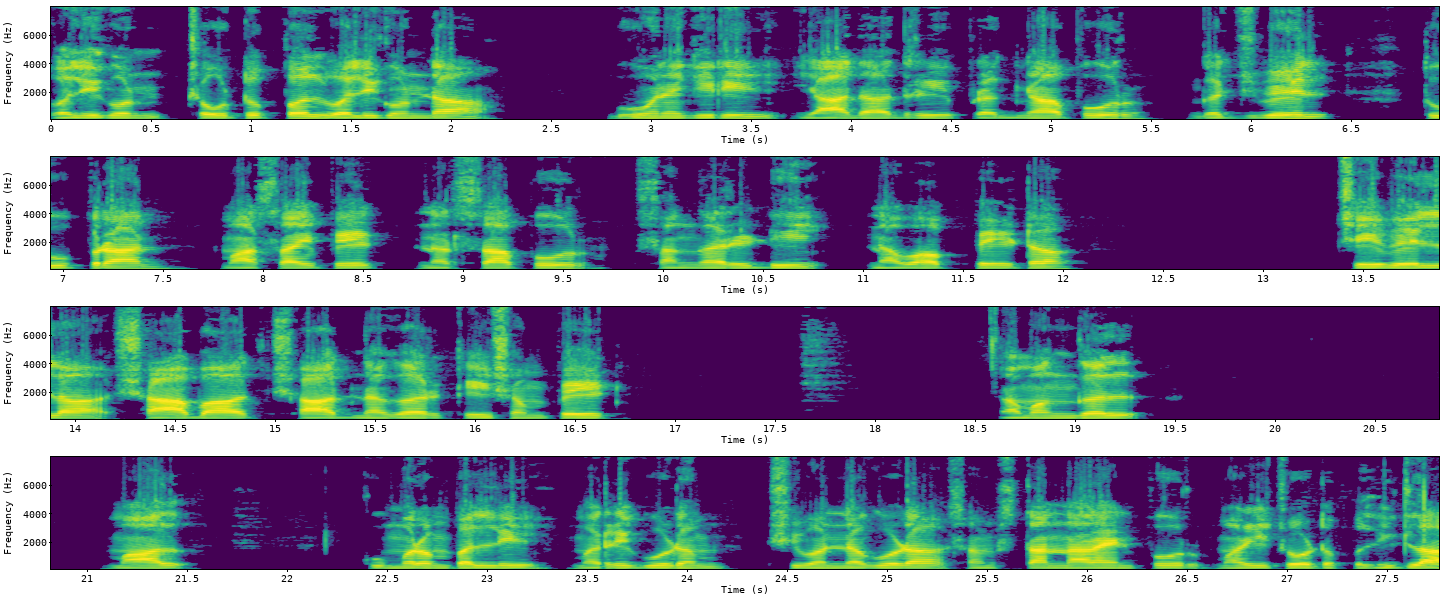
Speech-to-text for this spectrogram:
వలిగొండ చౌటుప్పల్ వలిగొండ భువనగిరి యాదాద్రి ప్రజ్ఞాపూర్ గజ్వేల్ తూప్రాన్ మాసాయిపేట్ నర్సాపూర్ సంగారెడ్డి నవాబ్పేట చేవెళ్ళ షాబాద్ షాద్నగర్ కేశంపేట్ అమంగల్ మాల్ కుమ్మరంపల్లి మర్రిగూడెం శివన్నగూడ సంస్థాన్ నారాయణపూర్ మరియు చోటపల్లి. ఇట్లా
